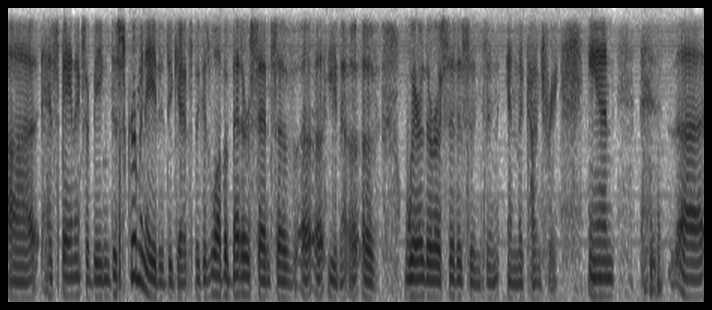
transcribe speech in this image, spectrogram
uh, Hispanics are being discriminated against because we'll have a better sense of uh, uh you know of where there are citizens in in the country and uh,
